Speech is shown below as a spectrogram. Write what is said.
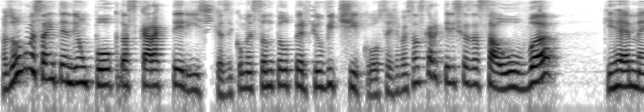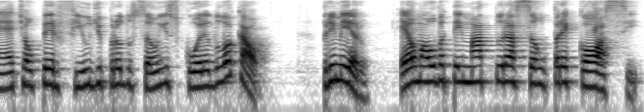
Mas vamos começar a entender um pouco das características, e começando pelo perfil vitícola, ou seja, quais são as características dessa uva que remete ao perfil de produção e escolha do local. Primeiro, é uma uva que tem maturação precoce,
